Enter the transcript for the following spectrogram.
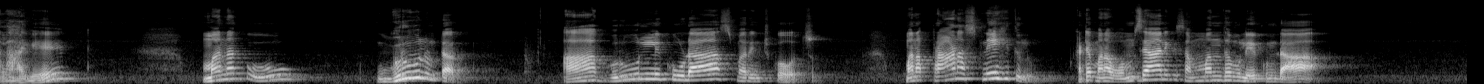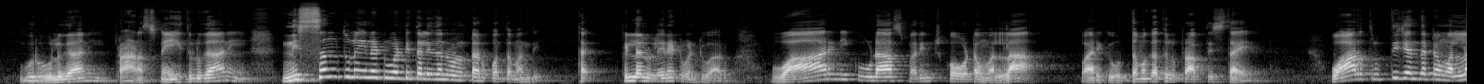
అలాగే మనకు గురువులు ఉంటారు ఆ గురువుల్ని కూడా స్మరించుకోవచ్చు. మన ప్రాణ స్నేహితులు అంటే మన వంశానికి సంబంధము లేకుండా గురువులు కానీ ప్రాణ స్నేహితులు కానీ నిస్సంతులైనటువంటి తల్లిదండ్రులు ఉంటారు కొంతమంది. త- పిల్లలు లేనటువంటి వారు. వారిని కూడా స్మరించుకోవటం వల్ల వారికి ఉత్తమ గతులు ప్రాప్తిస్తాయి. వారు తృప్తి చెందటం వల్ల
